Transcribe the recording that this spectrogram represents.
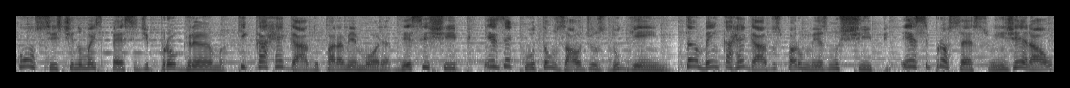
consiste numa espécie de programa que carregado para a memória desse chip executa os áudios do game, também carregados para o mesmo chip. Esse processo em geral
